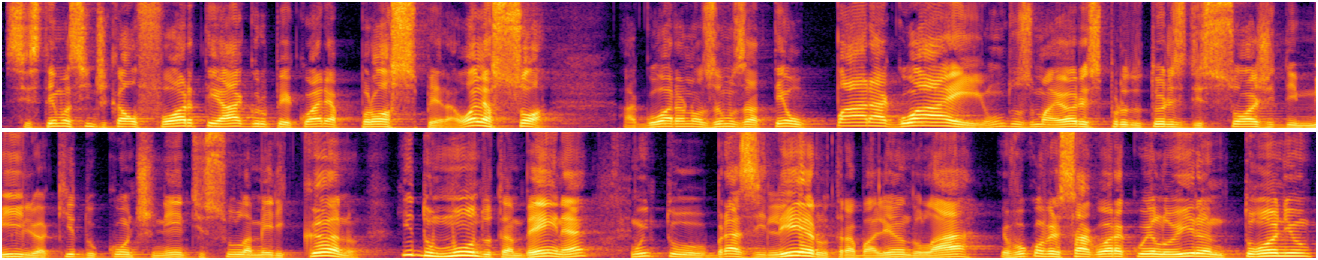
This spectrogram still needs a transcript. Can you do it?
Sistema Sindical Forte e Agropecuária Próspera. Olha só, agora nós vamos até o Paraguai, um dos maiores produtores de soja e de milho aqui do continente sul-americano e do mundo também, né? Muito brasileiro trabalhando lá. Eu vou conversar agora com o Eloir Antônio,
